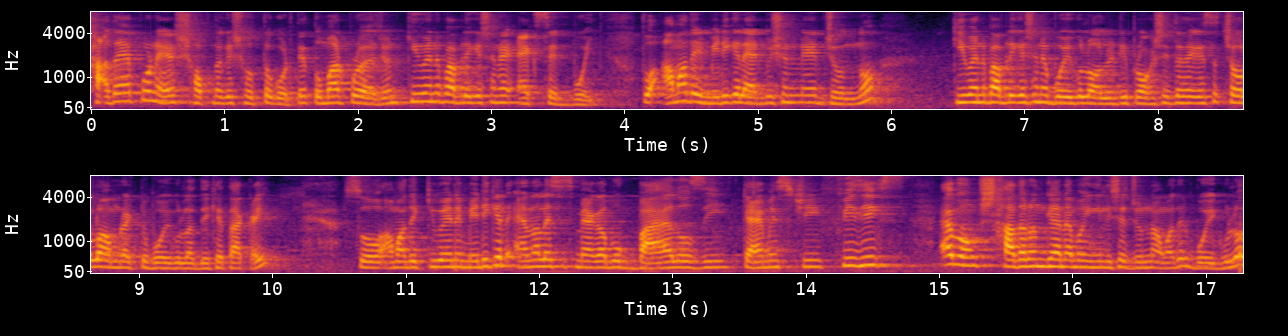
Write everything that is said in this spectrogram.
সাদা অ্যাপনের স্বপ্নকে সত্য করতে তোমার প্রয়োজন কিউএন পাবলিকেশনের এক সেট বই। তো আমাদের মেডিকেল অ্যাডমিশনের জন্য কিউএন পাবলিকেশনের বইগুলো অলরেডি প্রকাশিত হয়ে গেছে। চলো আমরা একটু বইগুলো দেখে তাকাই। সো আমাদের QNA medical analysis megabook biology chemistry physics এবং সাধারণ জ্ঞান এবং ইংলিশের জন্য আমাদের বইগুলো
